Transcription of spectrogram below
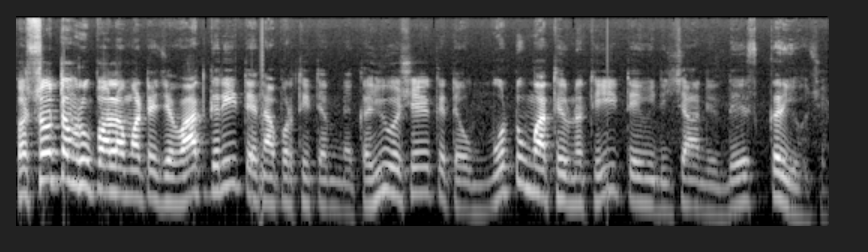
પરસોત્તમ રૂપાલા માટે જે વાત કરી તેના પરથી તેમને કહ્યું હશે કે તેઓ મોટું માથું નથી તેવી દિશા નિર્દેશ કર્યો છે.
